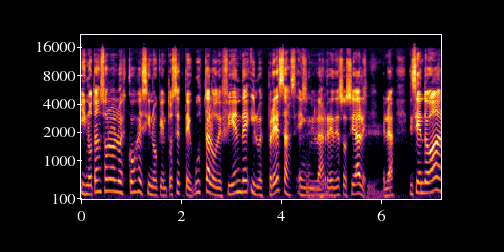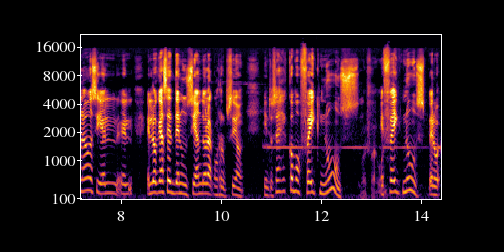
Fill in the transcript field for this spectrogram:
Y no tan solo lo escoges, sino que entonces te gusta, lo defiendes y lo expresas en las redes sociales, ¿verdad? Diciendo, ah, no, si él, él, él, lo que hace es denunciando la corrupción. Y entonces es como fake news. Es fake news, pero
